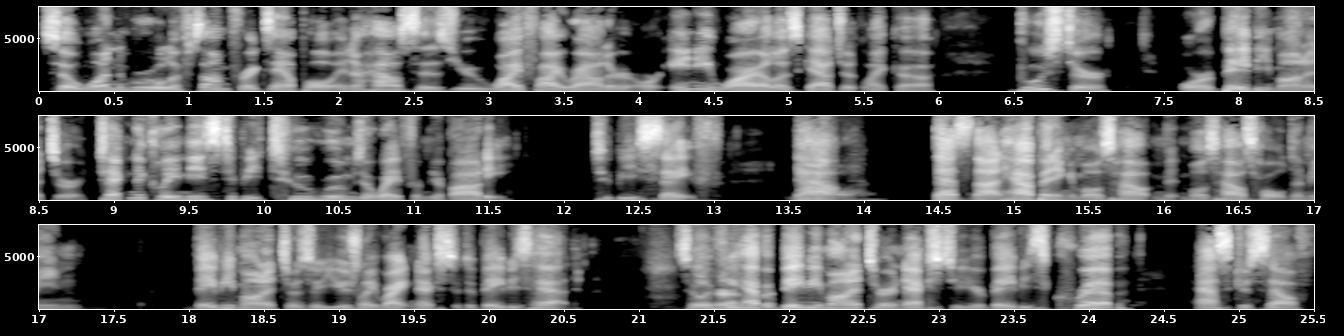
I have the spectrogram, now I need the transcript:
So, one rule of thumb, for example, in a house is your Wi Fi router or any wireless gadget like a booster or a baby monitor technically needs to be two rooms away from your body to be safe. Now, wow. that's not happening in most, ho- most households. I mean, baby monitors are usually right next to the baby's head. So, sure. if you have a baby monitor next to your baby's crib, ask yourself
